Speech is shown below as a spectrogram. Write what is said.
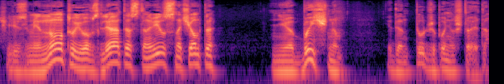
Через минуту его взгляд остановился на чем-то необычном, и Дэн тут же понял, что это.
